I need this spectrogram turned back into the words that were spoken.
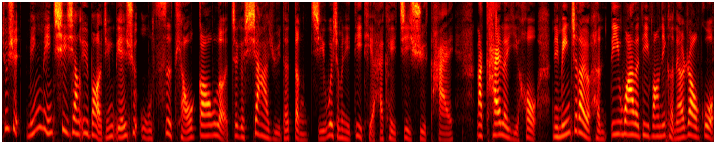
就是明明气象预报已经连续五次调高了这个下雨的等级，为什么你地铁还可以继续开？那开了以后，你明知道有很低洼的地方，你可能要绕过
